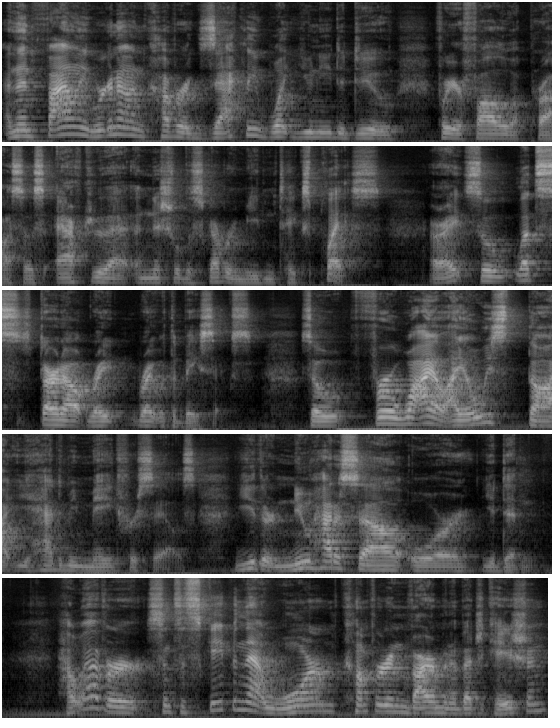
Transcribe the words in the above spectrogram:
And then finally, we're going to uncover exactly what you need to do for your follow up process after that initial discovery meeting takes place. All right, so let's start out right, right with the basics. So, for a while, I always thought you had to be made for sales. You either knew how to sell or you didn't. However, since escaping that warm, comfort environment of education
